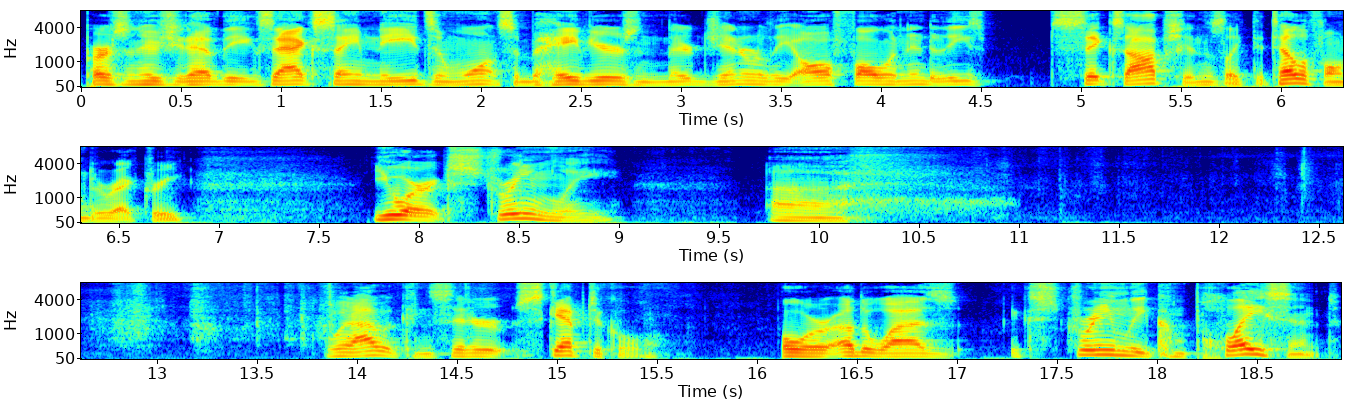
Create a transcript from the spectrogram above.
person who should have the exact same needs and wants and behaviors, and they're generally all falling into these six options like the telephone directory, you are extremely uh, what I would consider skeptical or otherwise extremely complacent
